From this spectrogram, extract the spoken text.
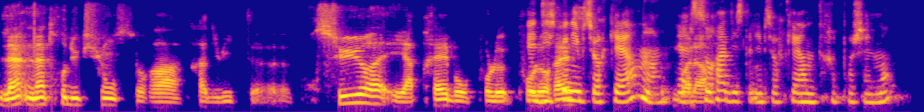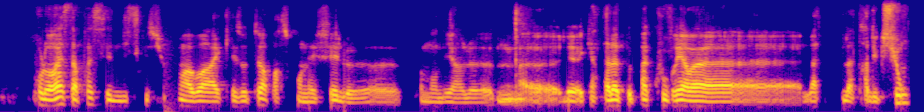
L'introduction sera traduite euh, pour sûr, et après, bon, pour le pour et disponible sur Kern. elle sera disponible sur Kern très prochainement. Pour le reste, après, c'est une discussion à avoir avec les auteurs parce qu'en effet, le, comment dire, le, euh, le ne peut pas couvrir la, la, traduction,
